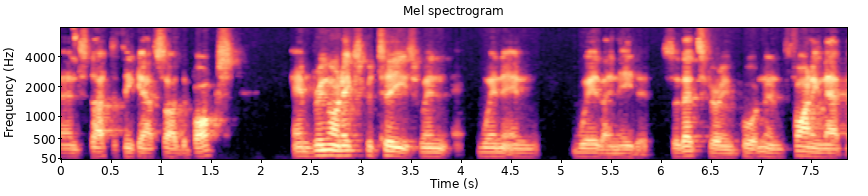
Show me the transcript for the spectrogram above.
and start to think outside the box and bring on expertise when, when and where they need it. So that's very important. And finding that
